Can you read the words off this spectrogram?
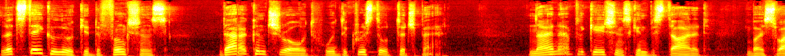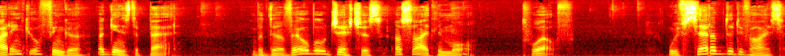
Let's take a look at the functions that are controlled with the Crystal Touchpad. Nine applications can be started by sliding your finger against the pad, but the available gestures are slightly more, 12. We've set up the device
